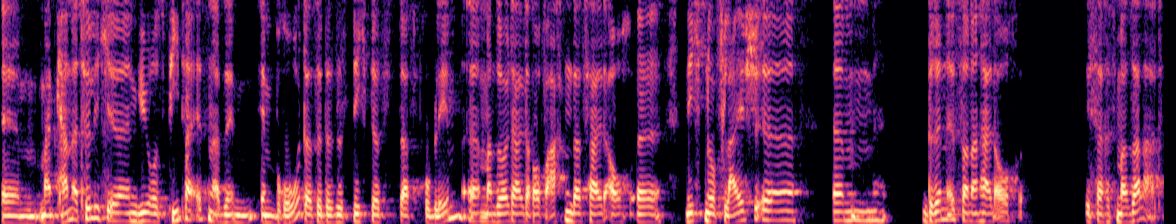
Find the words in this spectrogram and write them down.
Ähm, man kann natürlich äh, ein Gyros Pita essen, also im, im Brot. Also das ist nicht das, das Problem. Äh, man sollte halt darauf achten, dass halt auch äh, nicht nur Fleisch äh, ähm, drin ist, sondern halt auch, ich sage jetzt mal Salat.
